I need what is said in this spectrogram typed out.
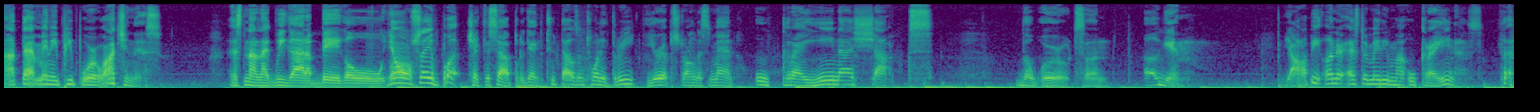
Not that many people are watching this. It's not like we got a big old, you know what I'm saying? But check this out, Buddha Gang. 2023, Europe's Strongest Man Ukraine shocks the world, son. Again. Y'all be underestimating my Ukrainas.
